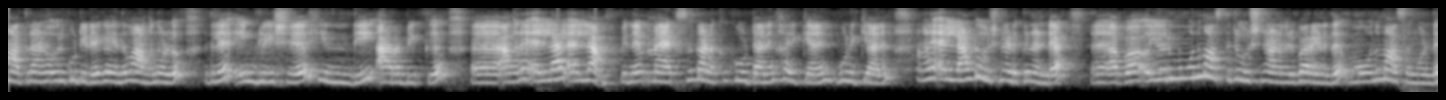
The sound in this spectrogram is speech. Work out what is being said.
മാത്രമാണ് ഒരു കുട്ടിയുടെ കയ്യിൽ നിന്ന് വാങ്ങുന്നുള്ളൂ. ഇതിൽ ഇംഗ്ലീഷ് ഹിന്ദി അറബിക്ക് അങ്ങനെ എല്ലാം എല്ലാം. പിന്നെ മാത്സ് കണക്ക് കൂട്ടാനും ഹരിക്കാനും ഗുണിക്കാനും അങ്ങനെ എല്ലാം ട്യൂഷൻ എടുക്കുന്നുണ്ട്. അപ്പോൾ ഈ ഒരു മൂന്ന് മാസത്തെ ട്യൂഷനാണ് ഇവർ പറയുന്നത് മൂന്ന് മാസം കൊണ്ട്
